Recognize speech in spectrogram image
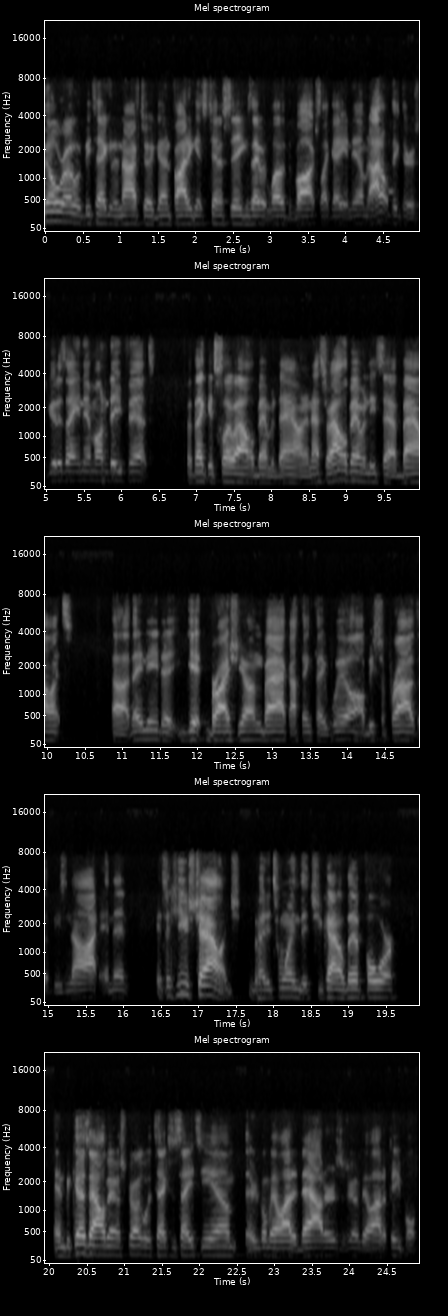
Milroe would be taking a knife to a gunfight against Tennessee because they would load the box like A and M, and I don't think they're as good as A and M on defense, but they could slow Alabama down, and that's where Alabama needs to have balance. Uh, they need to get Bryce Young back. I think they will. I'll be surprised if he's not. And then it's a huge challenge, but it's one that you kind of live for. And because Alabama struggled with Texas A&M, there's going to be a lot of doubters. There's going to be a lot of people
